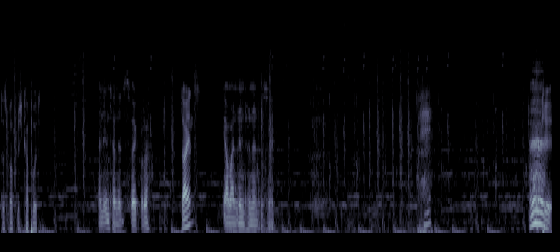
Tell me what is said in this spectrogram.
Das macht mich kaputt. Mein Internet ist weg, oder? Deins? Ja, mein Internet ist weg. Hä? Okay.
